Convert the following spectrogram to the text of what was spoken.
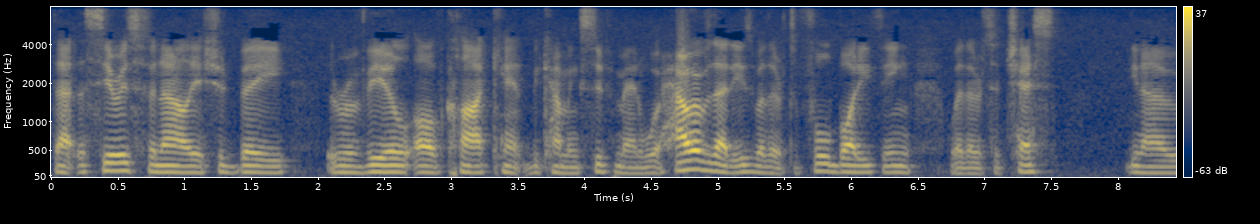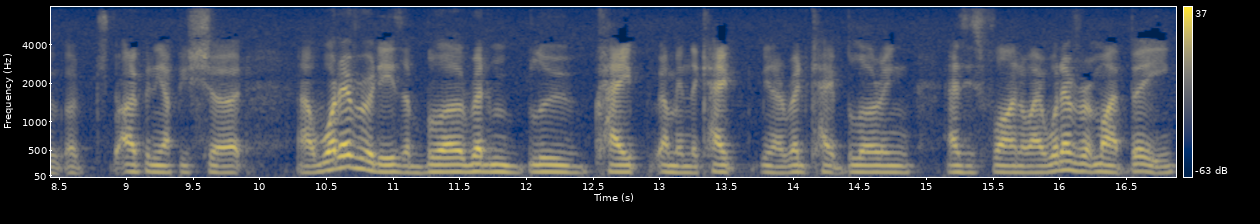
that the series finale should be the reveal of Clark Kent becoming Superman? However that is, whether it's a full body thing, whether it's a chest, you know, opening up his shirt, uh, whatever it is, a blur, red and blue cape. I mean, the cape, you know, red cape blurring as he's flying away, whatever it might be.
